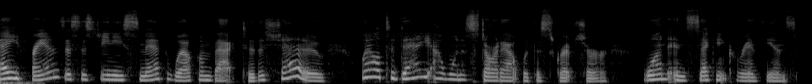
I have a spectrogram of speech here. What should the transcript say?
Hey, friends, this is Jeannie Smith. Welcome back to the show. Well, today I want to start out with a scripture, one in 2 Corinthians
